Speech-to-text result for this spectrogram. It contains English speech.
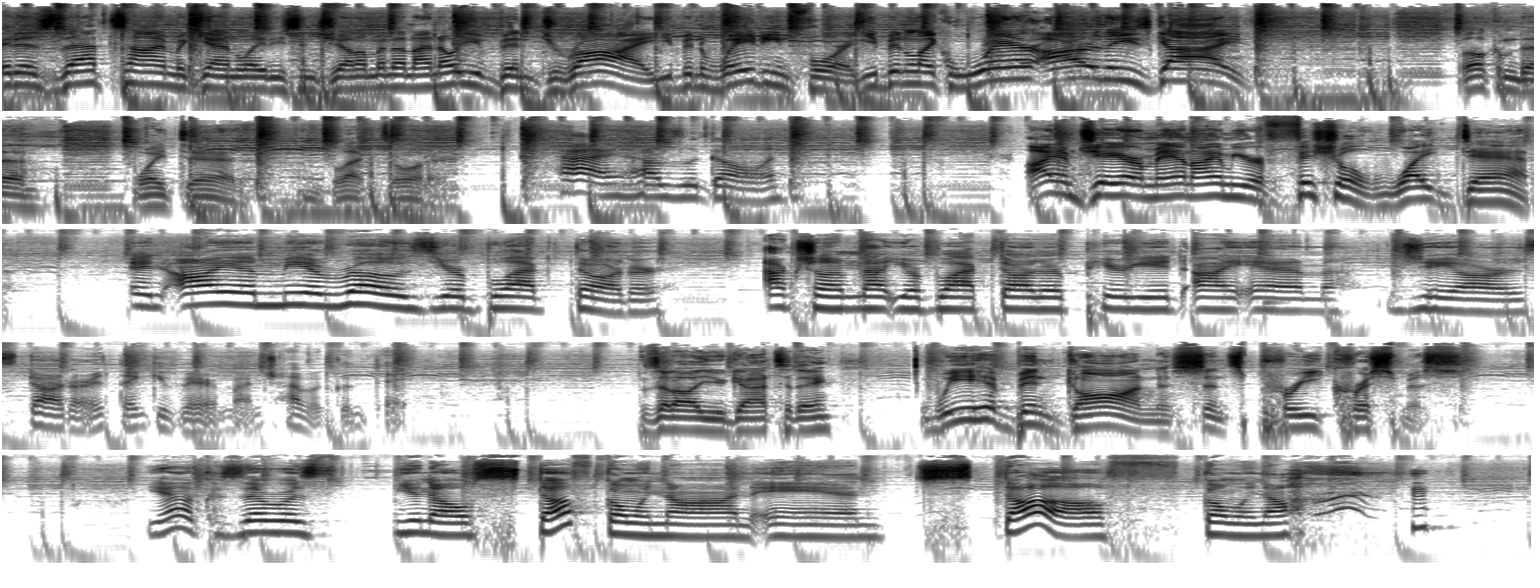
It is that time again, ladies and gentlemen, and I know you've been dry. You've been waiting for it. You've been like, where are these guys? Welcome to White Dad and Black Daughter. Hi, how's it going? I am JR Man. I am your official white dad. And I am Mia Rose, your black daughter. Actually, I'm not your black daughter, period. I am JR's daughter. Thank you very much. Have a good day. Is that all you got today? We have been gone since pre Christmas. Yeah, because there was, you know, stuff going on and stuff going on.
